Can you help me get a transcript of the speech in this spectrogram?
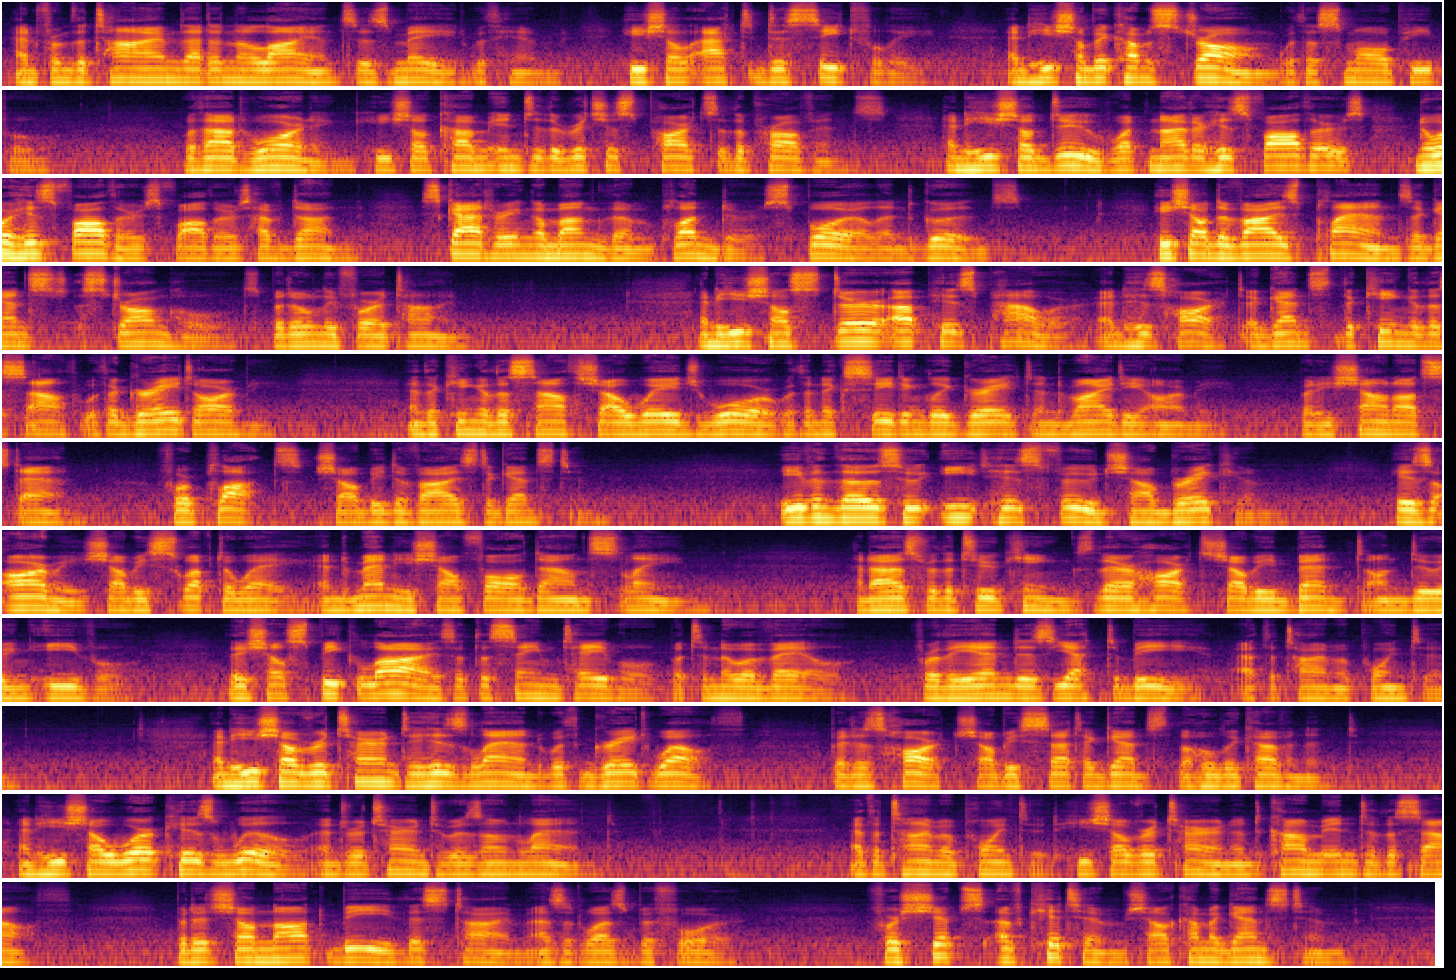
And from the time that an alliance is made with him, he shall act deceitfully, and he shall become strong with a small people. Without warning, he shall come into the richest parts of the province and he shall do what neither his fathers nor his fathers' fathers have done, scattering among them plunder, spoil, and goods. He shall devise plans against strongholds, but only for a time. And he shall stir up his power and his heart against the king of the south with a great army. And the king of the south shall wage war with an exceedingly great and mighty army, but he shall not stand, for plots shall be devised against him. Even those who eat his food shall break him. His army shall be swept away, and many shall fall down slain. And as for the two kings, their hearts shall be bent on doing evil. They shall speak lies at the same table, but to no avail, for the end is yet to be at the time appointed. And he shall return to his land with great wealth, but his heart shall be set against the holy covenant, and he shall work his will and return to his own land. At the time appointed he shall return and come into the south, but it shall not be this time as it was before. For ships of Kittim shall come against him,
